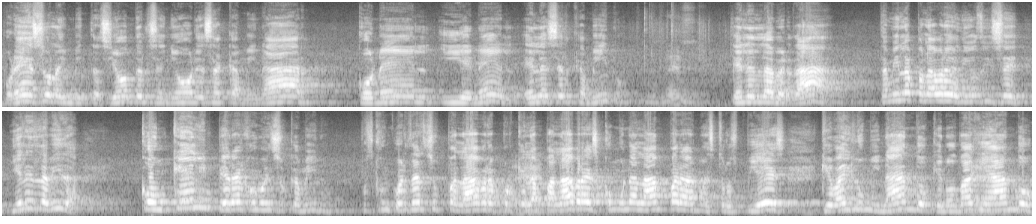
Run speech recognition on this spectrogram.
Por eso la invitación del Señor es a caminar con Él y en Él. Él es el camino. Él es la verdad. También la palabra de Dios dice, y Él es la vida. ¿Con qué limpiará el joven su camino? Pues con guardar su palabra, porque la palabra es como una lámpara a nuestros pies que va iluminando, que nos va guiando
